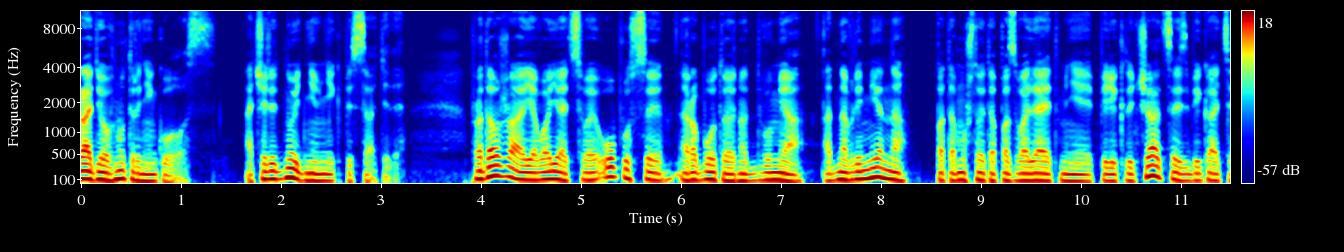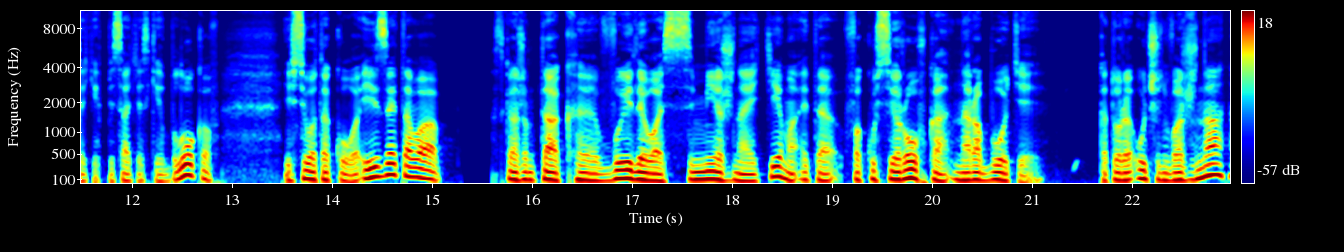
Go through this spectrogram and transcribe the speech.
радио «Внутренний голос». Очередной дневник писателя. Продолжаю я воять свои опусы, работаю над двумя одновременно, потому что это позволяет мне переключаться, избегать всяких писательских блоков и всего такого. И из этого, скажем так, вылилась смежная тема, это фокусировка на работе, которая очень важна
